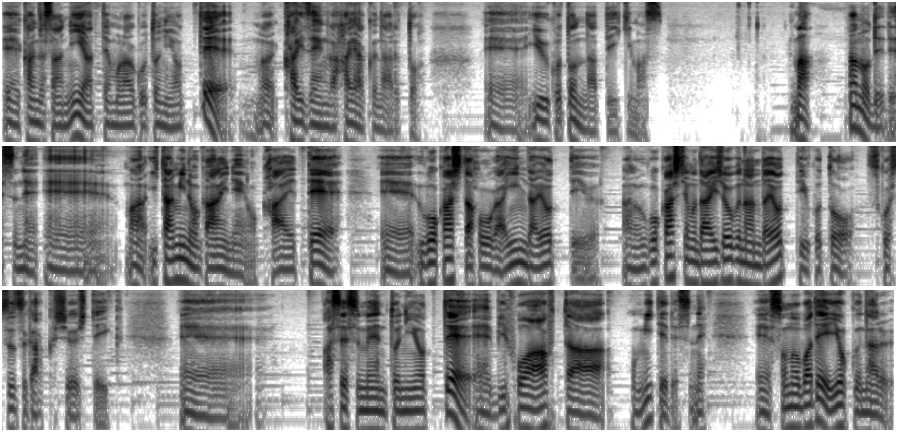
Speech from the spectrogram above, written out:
え患者さんにやってもらうことによって、まあ、改善が早くなると、えいうことになっていきます。まあなのでですね、えー、まあ、痛みの概念を変えて、えー、動かした方がいいんだよっていうあの動かしても大丈夫なんだよっていうことを少しずつ学習していく、えー、アセスメントによって、えー、ビフォーアフターを見てですね、えー、その場で良くなる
